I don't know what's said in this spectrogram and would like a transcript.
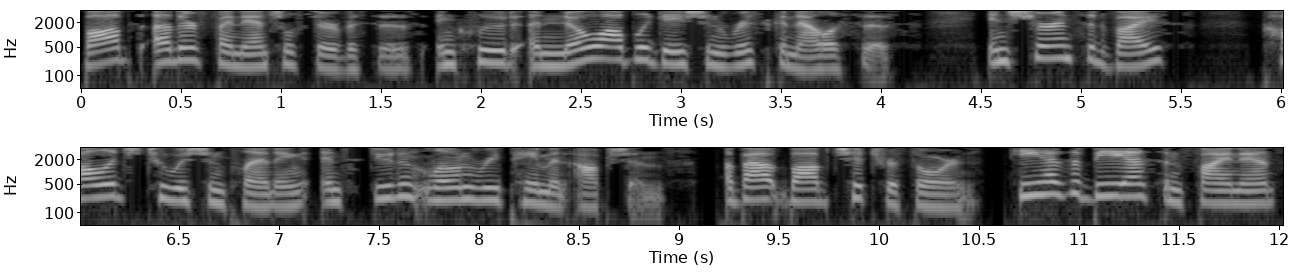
Bob's other financial services include a no obligation risk analysis, insurance advice, college tuition planning, and student loan repayment options. About Bob Chitrathorn. He has a BS in finance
